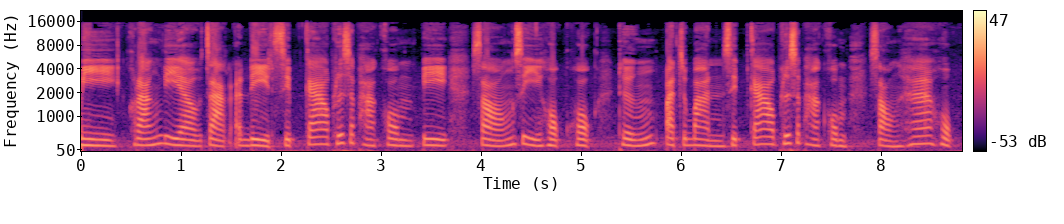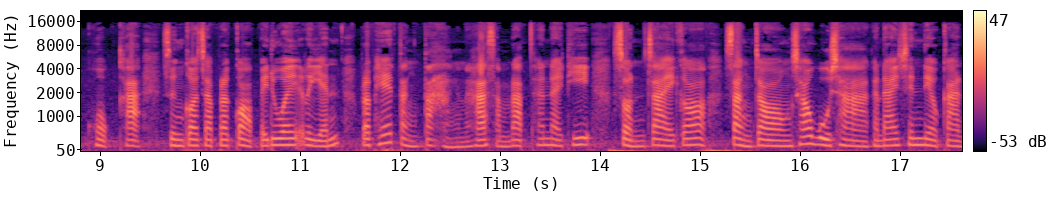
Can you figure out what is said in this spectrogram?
มีครั้งเดียวจากอดีต 19 พฤษภาคม ปี 2466 ถึงปัจจุบัน 19 พฤษภาคม 2566 6 ค่ะ ซึ่งก็จะประกอบไปด้วยเหรียญประเภทต่างๆนะคะสำหรับท่านใดที่สนใจก็สั่งจองเช่าบูชากันได้เช่นเดียวกัน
